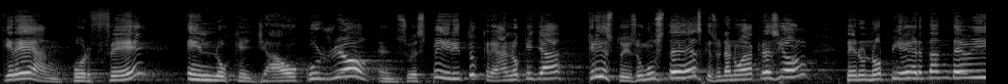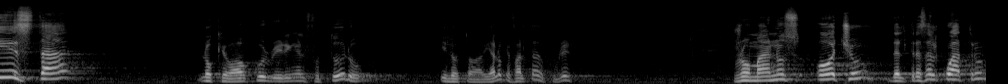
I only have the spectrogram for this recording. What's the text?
Crean por fe en lo que ya ocurrió en su espíritu, crean lo que ya Cristo hizo en ustedes, que es una nueva creación, pero no pierdan de vista lo que va a ocurrir en el futuro y lo todavía lo que falta de ocurrir. Romanos 8, del 3 al 4,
